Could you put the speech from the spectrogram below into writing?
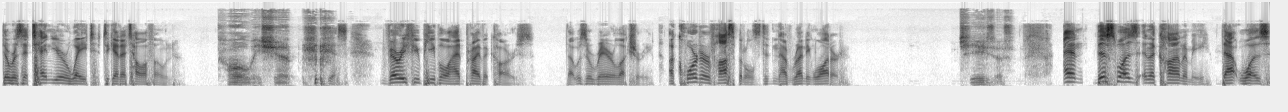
there was a 10 year wait to get a telephone. Holy shit. Yes. Very few people had private cars. That was a rare luxury. A quarter of hospitals didn't have running water. Jesus. And this was an economy that was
